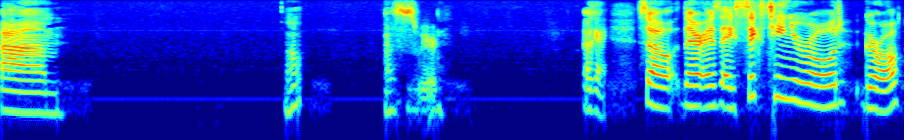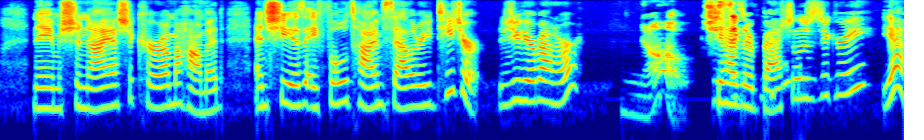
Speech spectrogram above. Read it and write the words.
um, oh, this is weird. Okay. So there is a 16 year old girl named Shania Shakura Muhammad, and she is a full time salaried teacher. Did you hear about her? No. She's she has 16? her bachelor's degree. Yeah.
